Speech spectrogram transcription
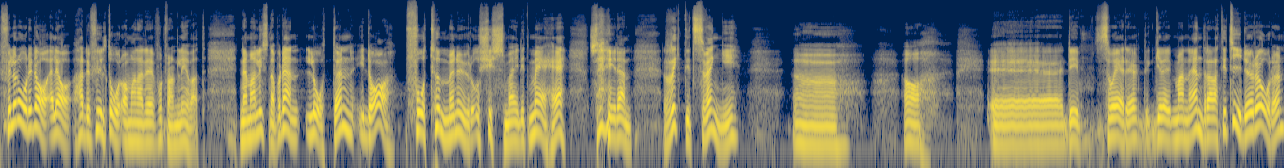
fyller år idag, eller ja, hade fyllt år om han hade fortfarande levat. När man lyssnar på den låten idag, Få tummen ur och kyss mig ditt mähä, så är den riktigt svängig. Uh, ja, uh, det, så är det. Man ändrar attityd över åren.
